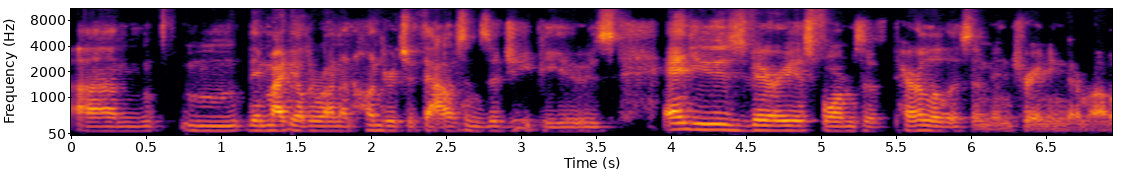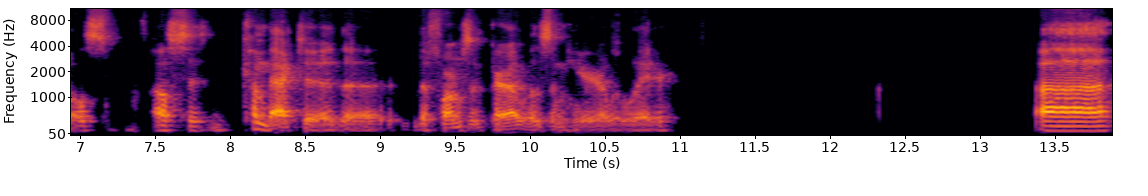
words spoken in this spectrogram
Um, mm, they might be able to run on hundreds or thousands of GPUs and use various forms of parallelism in training their models. I'll come back to the, the forms of parallelism here a little later. Uh,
